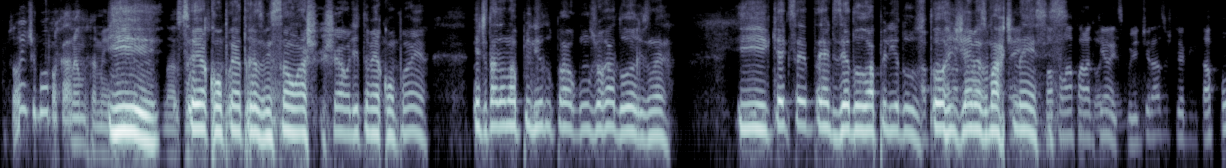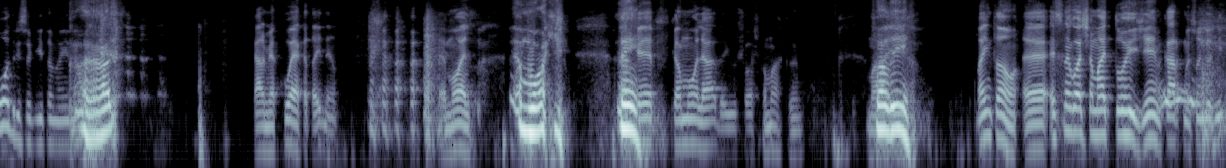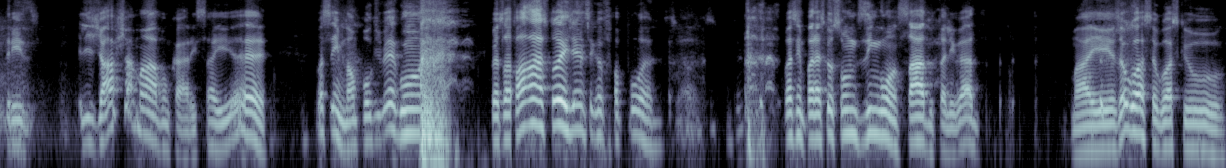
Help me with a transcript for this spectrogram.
só gente boa pra caramba também. E Nas você acompanha a transmissão, acho que o Shell ali também acompanha. A gente tá dando apelido para alguns jogadores, né? E o que, que você tem a dizer do apelido dos Torres Gêmeas Só Martinenses? falar uma parada aqui antes. Podia tirar essa aqui, que tá podre isso aqui também. Né? Caralho, Cara, minha cueca tá aí dentro. É mole. é mole. Porque fica molhada e o short fica marcando. Mas, falei. mas então, é, esse negócio de chamar de Torre Gêmea, cara, começou em 2013. Eles já chamavam, cara. Isso aí é. tipo Assim, me dá um pouco de vergonha. O pessoal fala, ah, as Torres Gêmeas. Eu falo, porra. Tipo Assim, parece que eu sou um desengonçado, tá ligado? Mas eu gosto, eu gosto que o,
